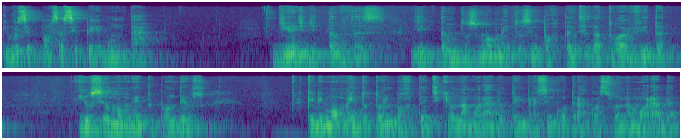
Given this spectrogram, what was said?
que você possa se perguntar diante de tantas, de tantos momentos importantes da tua vida e o seu momento com Deus? Aquele momento tão importante que o namorado tem para se encontrar com a sua namorada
